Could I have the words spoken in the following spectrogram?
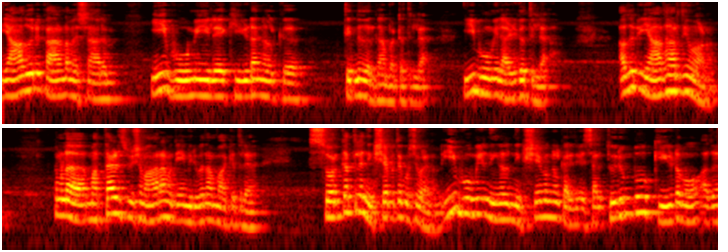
യാതൊരു കാരണവശാലും ഈ ഭൂമിയിലെ കീടങ്ങൾക്ക് തിന്നു തീർക്കാൻ പറ്റത്തില്ല. ഈ ഭൂമിയിൽ അഴുകത്തില്ല. അതൊരു യാഥാർത്ഥ്യമാണ്. നമ്മൾ മത്തായുടെ സുവിശേഷം ആറാം അധ്യായം ഇരുപതാം വാക്യത്തിൽ സ്വർഗത്തിലെ നിക്ഷേപത്തെക്കുറിച്ച് പറയുന്നുണ്ട്. ഈ ഭൂമിയിൽ നിങ്ങൾ നിക്ഷേപങ്ങൾ കരുതി വെച്ചാൽ തുരുമ്പോ കീടമോ അത്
